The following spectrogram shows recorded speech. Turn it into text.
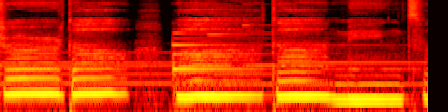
知道我的名字，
